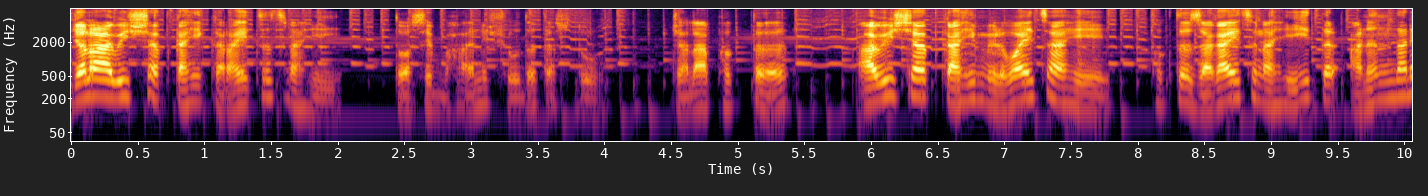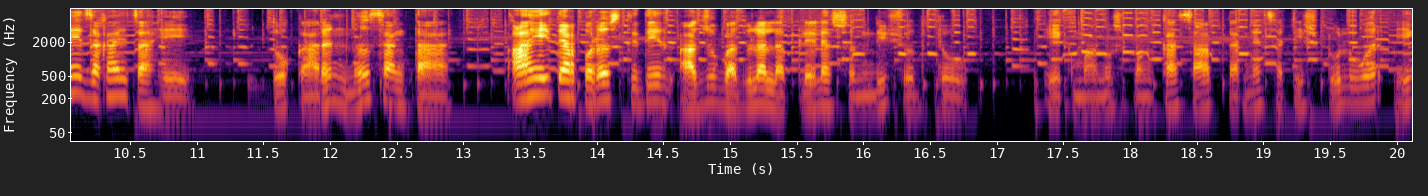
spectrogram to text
ज्याला आयुष्यात काही करायचंच नाही तो असे भान शोधत असतो. ज्याला फक्त आयुष्यात काही मिळवायचं आहे फक्त जगायचं नाही तर आनंदाने जगायचं आहे. तो कारण न सांगता आहे त्या परिस्थितीत आजूबाजूला लपलेल्या संधी शोधतो. एक माणूस पंखा साफ करण्यासाठी स्टूलवर एक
